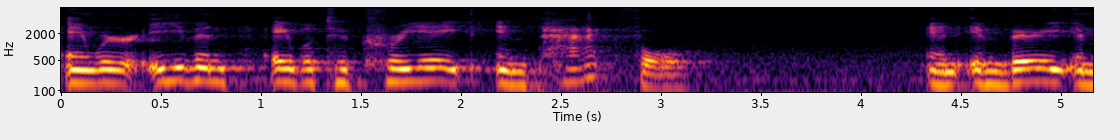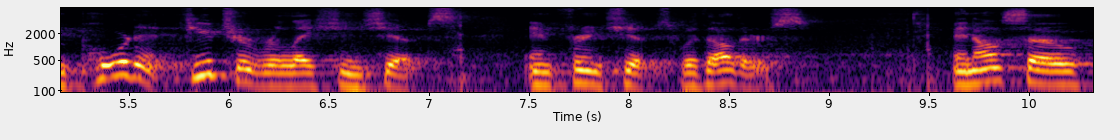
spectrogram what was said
and we're even able to create impactful and in very important future relationships and friendships with others. And also,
